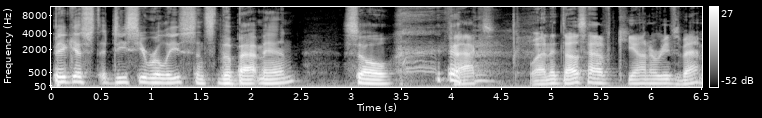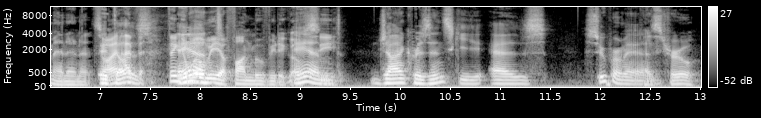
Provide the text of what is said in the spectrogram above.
biggest DC release since The Batman. So, facts. Well, and it does have Keanu Reeves Batman in it, so It I, I think it will be a fun movie to go and see. John Krasinski as Superman. That's true.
